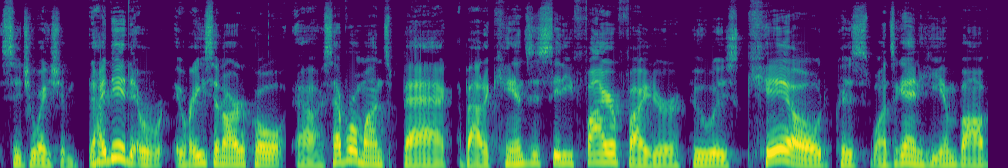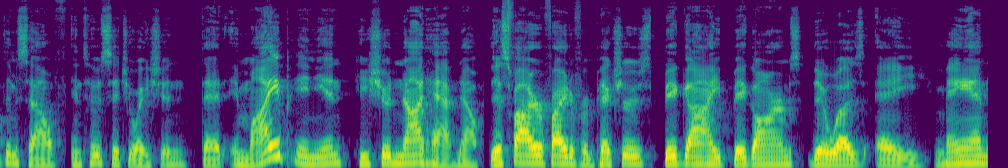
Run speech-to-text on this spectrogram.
situation. And I did erase an article uh, several months back about a Kansas City firefighter who was killed because, once again, he involved himself into a situation that, in my opinion, he should not have. Now, this firefighter from pictures, big guy, big arms. There was a man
